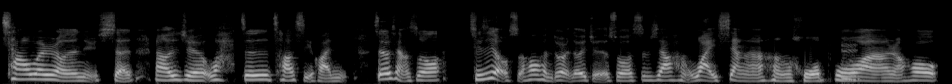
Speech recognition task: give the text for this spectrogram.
超温柔的女生，然后我就觉得哇，真是超喜欢你，所以我想说。其实有时候很多人都会觉得说，是不是要很外向啊，很活泼啊，然后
